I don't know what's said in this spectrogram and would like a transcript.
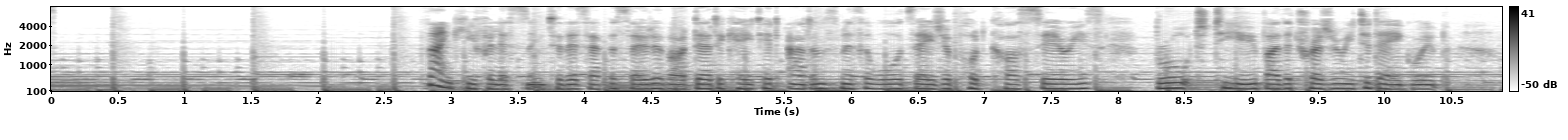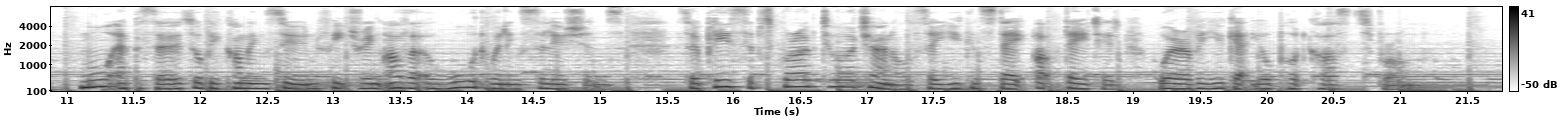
Thank you for listening to this episode of our dedicated Adam Smith Awards Asia podcast series, brought to you by the Treasury Today Group. More episodes will be coming soon featuring other award winning solutions, so please subscribe to our channel so you can stay updated wherever you get your podcasts from.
